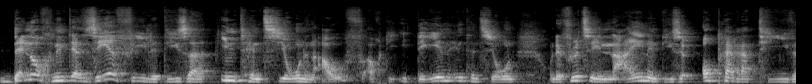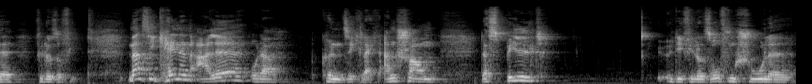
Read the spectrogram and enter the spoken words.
Dennoch nimmt er sehr viele dieser Intentionen auf, auch die Ideenintention, und er führt sie hinein in diese operative Philosophie. Na, Sie kennen alle oder können sich leicht anschauen das Bild die Philosophenschule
